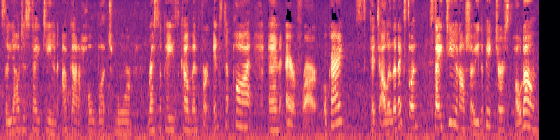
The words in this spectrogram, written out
So y'all just stay tuned. I've got a whole bunch more recipes coming for Instant Pot and Air Fryer, okay? Catch y'all in the next one. Stay tuned. I'll show you the pictures. Hold on.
